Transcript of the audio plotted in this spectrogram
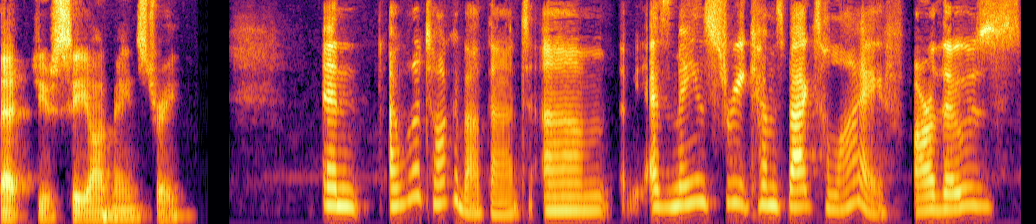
that you see on main street and I want to talk about that. Um, as Main Street comes back to life, are those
